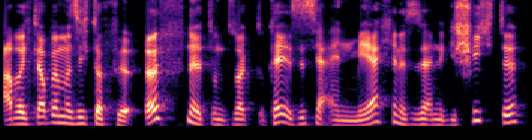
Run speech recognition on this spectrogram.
Aber ich glaube, wenn man sich dafür öffnet und sagt, okay, es ist ja ein Märchen, es ist ja eine Geschichte,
